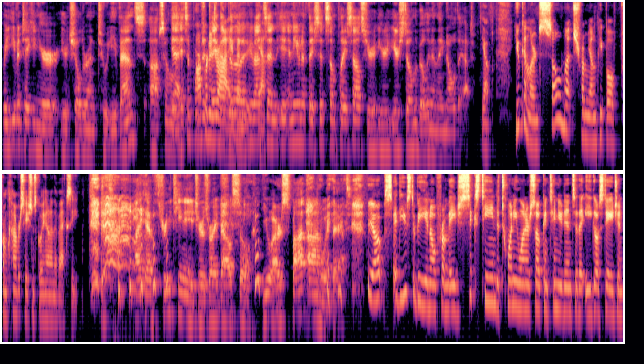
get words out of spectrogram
mean, even taking your your children to events. Uh, Absolutely. yeah, it's important Offer to to take them to the and- events, yeah. and and even if they sit someplace else, you're you're you're still in the building, and they know that. Yep. You can learn so much from young people from conversations going on in the back seat. I have three teenagers right now, so you are spot on with that. Yep. It used to be, you know, from age 16 to 21 or so continued into the ego stage and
